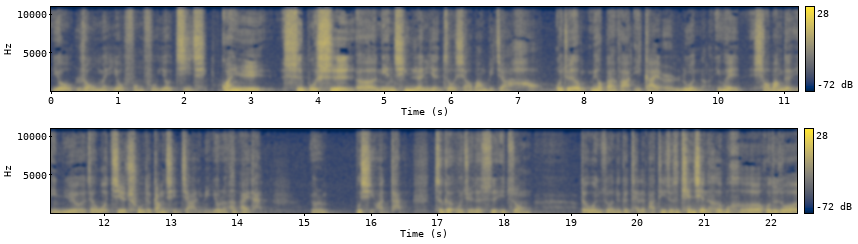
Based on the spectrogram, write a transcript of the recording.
又柔美又丰富又激情。关于是不是呃年轻人演奏肖邦比较好？我觉得没有办法一概而论啊，因为肖邦的音乐，在我接触的钢琴家里面，有人很爱弹，有人不喜欢弹。这个我觉得是一种德文说那个 telepathy，就是天线合不合，或者说，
